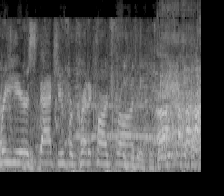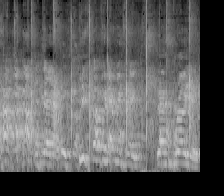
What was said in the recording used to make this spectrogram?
Three years statute for credit card fraud. Yeah. He covered everything. That's brilliant.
